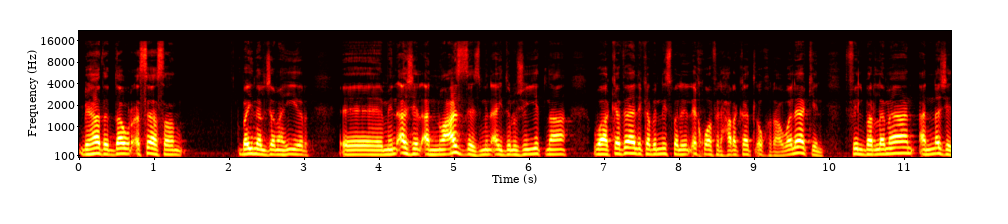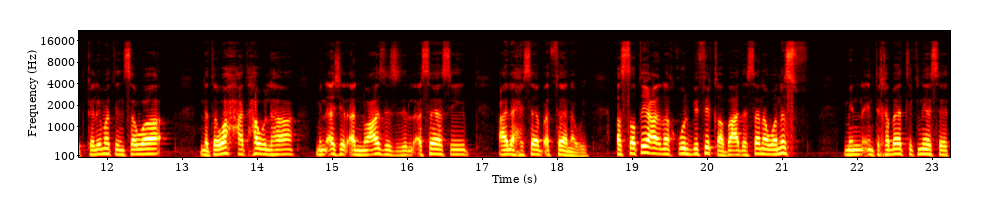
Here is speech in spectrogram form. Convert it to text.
بهذا الدور أساسا بين الجماهير آه، من أجل أن نعزز من أيديولوجيتنا وكذلك بالنسبة للإخوة في الحركات الأخرى. ولكن في البرلمان أن نجد كلمة سواء نتوحد حولها من أجل أن نعزز الأساسي على حساب الثانوي. أستطيع أن أقول بثقة بعد سنة ونصف من انتخابات الكنيست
